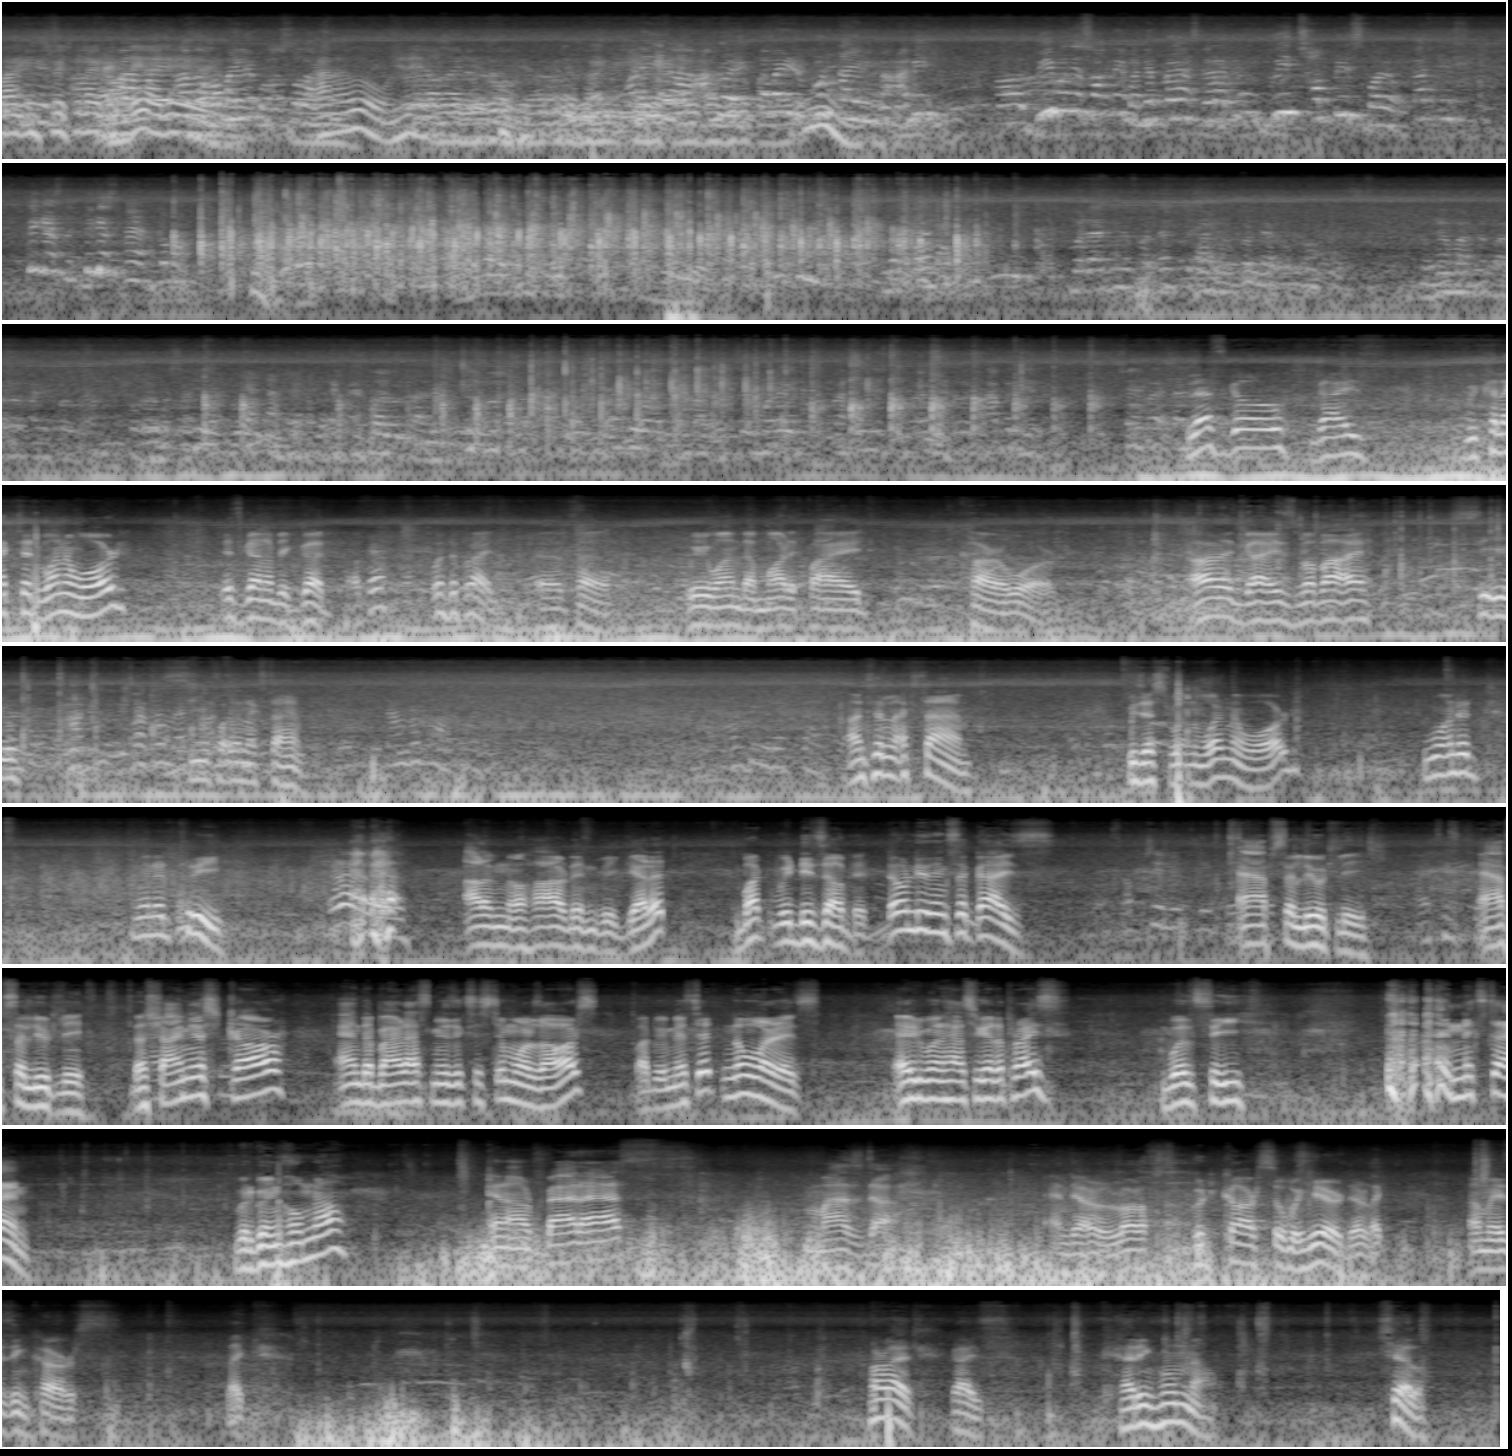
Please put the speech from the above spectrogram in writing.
Parking स्पेसको लागि धेरै अहिले टाइमिङमा हामी दुई बजे सक्ने भन्ने प्रयास गरेका थियौँ दुई छब्बिस भयो Let's go, guys. We collected one award. It's gonna be good. Okay. What's the prize? Uh, so we won the modified car award. All right, guys. Bye bye. See you. See you for the next time. Until next time. We just won one award. We wanted, we wanted three. I don't know how didn't we get it, but we deserved it. Don't you think so, guys? Absolutely. Absolutely. Absolutely. The shiniest car and the badass music system was ours, but we missed it. No worries. Everyone has to get a prize. We'll see next time. We're going home now in our badass Mazda. And there are a lot of good cars over here. They're like amazing cars. Like all right guys heading home now chill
